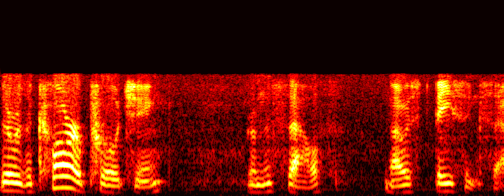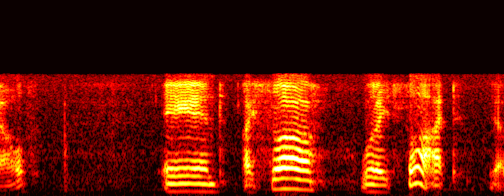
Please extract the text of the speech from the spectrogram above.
there was a car approaching from the south, and I was facing south, and I saw what I thought at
